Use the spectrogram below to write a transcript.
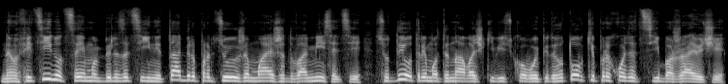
Неофіційно цей мобілізаційний табір працює вже майже два місяці. Сюди отримати навички військової підготовки приходять всі бажаючі.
